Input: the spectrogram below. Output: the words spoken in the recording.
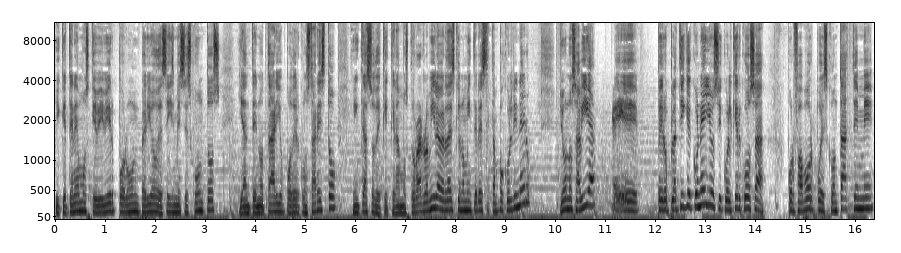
y que tenemos que vivir por un periodo de seis meses juntos y ante notario poder constar esto en caso de que queramos cobrarlo. A mí la verdad es que no me interesa tampoco el dinero. Yo no sabía, eh, pero platique con ellos y cualquier cosa, por favor, pues contáctenme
